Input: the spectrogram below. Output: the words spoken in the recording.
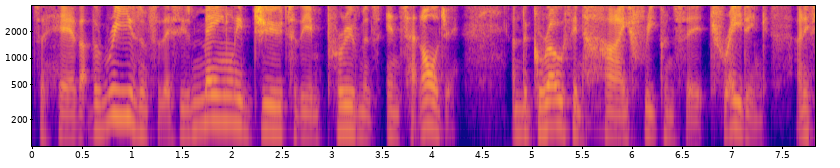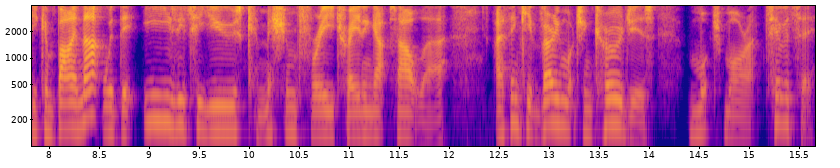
to hear that the reason for this is mainly due to the improvements in technology and the growth in high frequency trading. And if you combine that with the easy to use commission free trading apps out there, I think it very much encourages much more activity.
